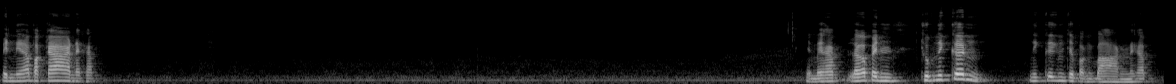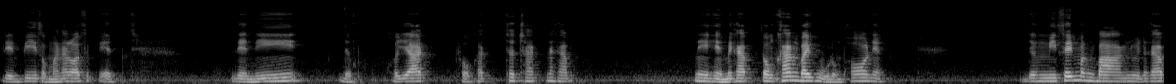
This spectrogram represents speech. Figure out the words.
เป็นเนื้อปากก้านะครับเห็นไหมครับ แล้วก็เป็นชุบนิกเกิล นิกเกิลจะบางๆนะครับ เหรียญปี 2511 เหรียญนี้เดี๋ยวขออนุญาตโฟกัสชัดๆนะครับ นี่เห็นไหมครับ ตรงข้างใบหูหลวงพ่อเนี่ย ยังมีเส้นบางๆอยู่นะครับ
